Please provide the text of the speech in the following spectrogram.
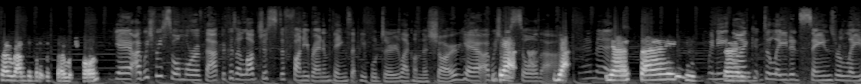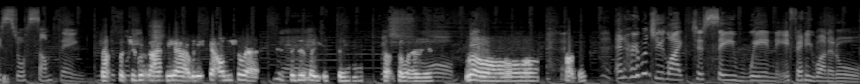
so random, but it was so much fun. yeah, I wish we saw more of that because I love just the funny random things that people do, like on the show. Yeah, I wish Yeah. we saw that. Yeah. Damn it. Yeah, same. We need Same. like deleted scenes released or something. That's such a good idea. We need to get onto it. Yeah, The deleted things. for That's hilarious. Oh, it. And who would you like to see win, if anyone at all?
